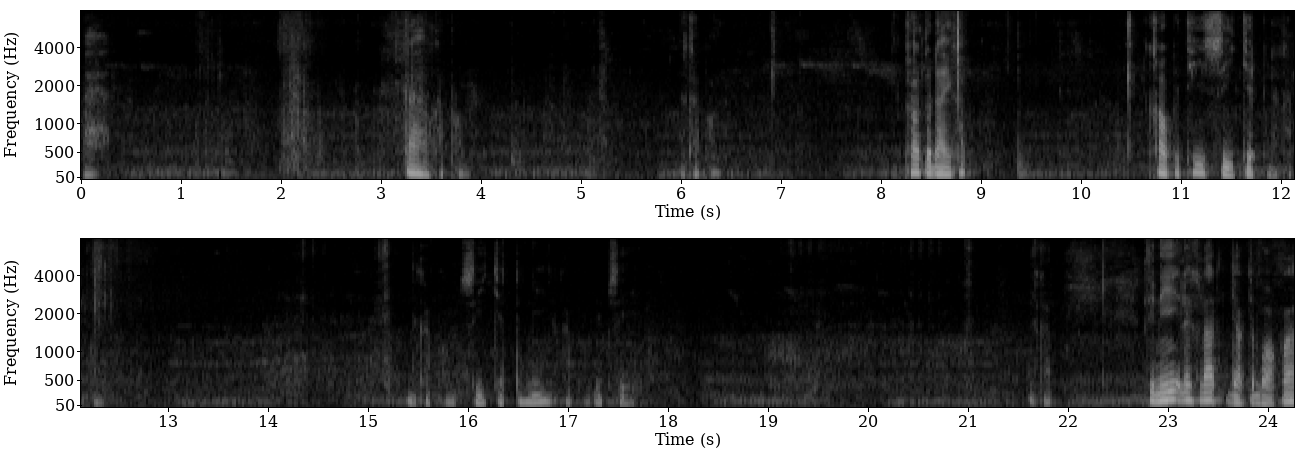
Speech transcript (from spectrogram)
แปดเก้าครับผมนะครับผม เข้าตัวใดครับ เข้าไปที่ 47 นะครับนะครับผม47 ตรงนี้นะครับ F4 นะครับ ทีนี้เลขรัดอยากจะบอกว่า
